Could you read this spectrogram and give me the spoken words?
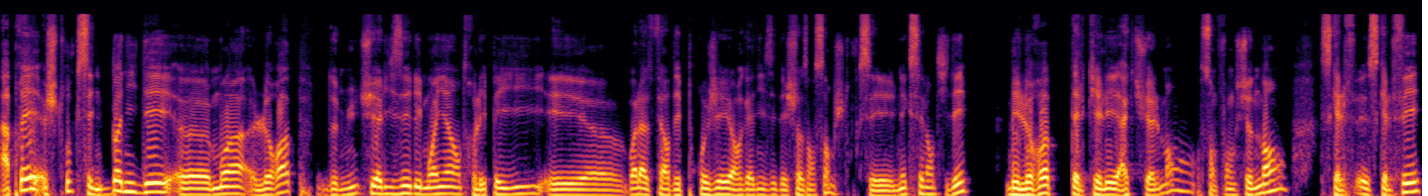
Après, je trouve que c'est une bonne idée, euh, moi, l'Europe, de mutualiser les moyens entre les pays et euh, voilà, de faire des projets, organiser des choses ensemble. Je trouve que c'est une excellente idée. Mais l'Europe telle qu'elle est actuellement, son fonctionnement, ce qu'elle ce qu'elle fait,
